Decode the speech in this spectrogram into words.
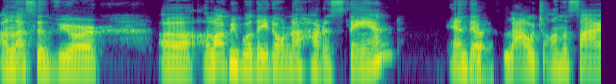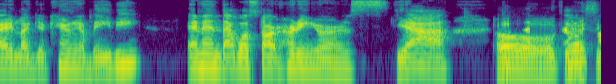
unless if you're uh, a lot of people they don't know how to stand and they'll yeah. slouch on the side like you're carrying a baby, and then that will start hurting yours. Yeah. Oh, okay. I see.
